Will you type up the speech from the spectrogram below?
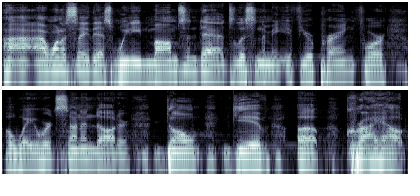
I, I want to say this. We need moms and dads. Listen to me. If you're praying for a wayward son and daughter, don't give up. Cry out.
